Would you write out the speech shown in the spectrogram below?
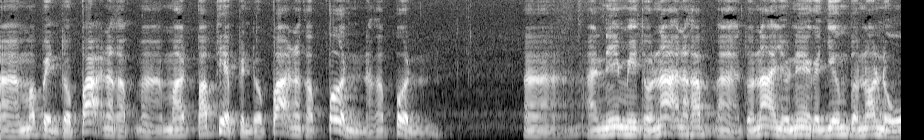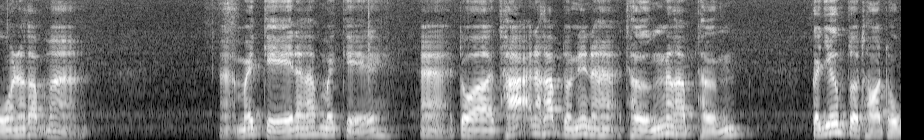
อ่ามาเป็นตัวปะนะครับมามาปรับเทียบเป็นตัวปะนะครับ เปิ้ลนะครับ เปิ้ลอ่าอันนี้มีตัวหน้านะครับอ่าตัวหน้าอยู่นี่ก็ยืมตัวนอนหนูนะครับมาอ่าไม่เก๋นะครับ ไม่เก๋อ่าตัวทะนะครับ ตัวนี้นะฮะถึงนะครับถึง ก็ยืมตัวถอถุง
